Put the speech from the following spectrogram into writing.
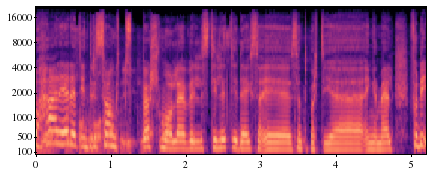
og Her er det et sånn interessant spørsmål jeg vil stille til deg, eh, Senterpartiet, Enger Mehl. Fordi,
